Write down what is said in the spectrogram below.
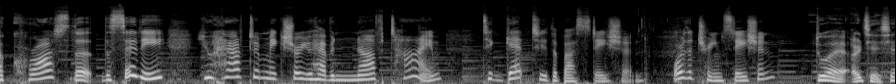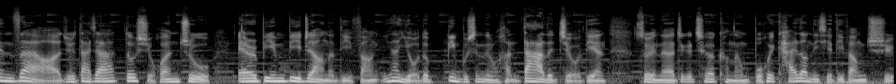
across the, the city, you have to make sure you have enough time to get to the bus station or the train station. 对，而且现在啊，就是大家都喜欢住 Airbnb 这样的地方，那有的并不是那种很大的酒店，所以呢，这个车可能不会开到那些地方去，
